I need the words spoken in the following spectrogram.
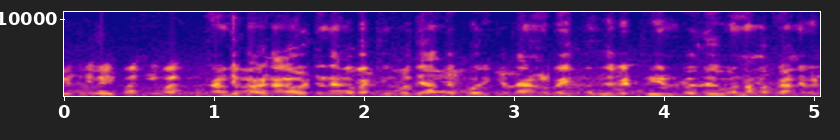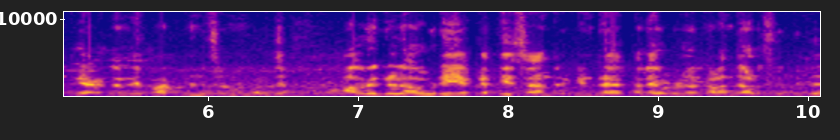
வெற்றி வாய்ப்பு அதிகமா இருக்கு கண்டிப்பாக நாங்கள் அவர்கிட்ட நாங்கள் வைக்கும்போது அந்த கோரிக்கை தான் நாங்கள் வைத்தோம். இந்த வெற்றி என்பது நமக்கான வெற்றியாகத்தான் இதை பார்க்கணும்னு சொல்லும்பொழுது அவர்கள் அவருடைய இயக்கத்தை சார்ந்திருக்கின்ற தலைவர்களுடன் கலந்து ஆலோசித்து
